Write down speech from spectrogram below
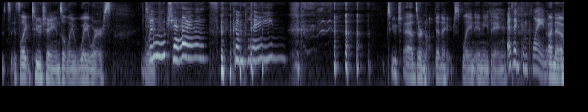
It's it's like two chains, only way worse. Like, Two Chads complain. two Chads are not gonna explain anything. I said complain. I know,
